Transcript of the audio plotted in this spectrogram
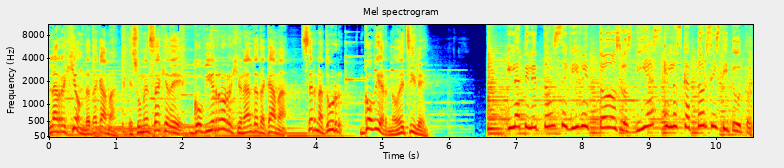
la región de Atacama. Es un mensaje de Gobierno Regional de Atacama, Cernatur, Gobierno de Chile. La Teletón se vive todos los días en los 14 institutos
